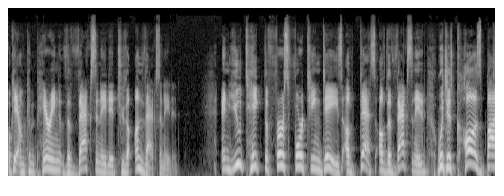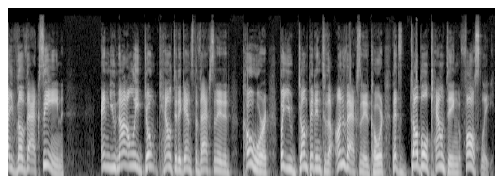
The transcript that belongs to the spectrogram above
okay, I'm comparing the vaccinated to the unvaccinated. And you take the first 14 days of deaths of the vaccinated, which is caused by the vaccine, and you not only don't count it against the vaccinated cohort, but you dump it into the unvaccinated cohort, that's double counting falsely.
